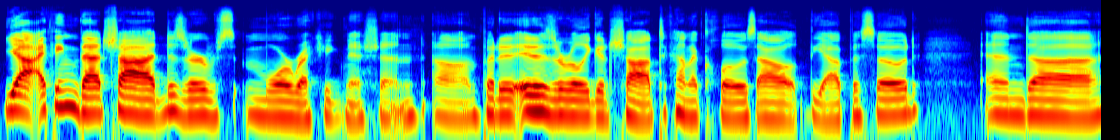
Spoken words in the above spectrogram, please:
Yeah, I think that shot deserves more recognition. Um, but it, it is a really good shot to kind of close out the episode. And uh,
